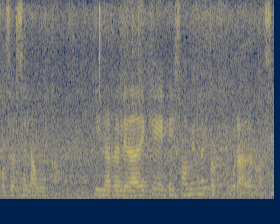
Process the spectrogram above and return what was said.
coserse la boca. Y la realidad es que eso a mí me tortura verlo así.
